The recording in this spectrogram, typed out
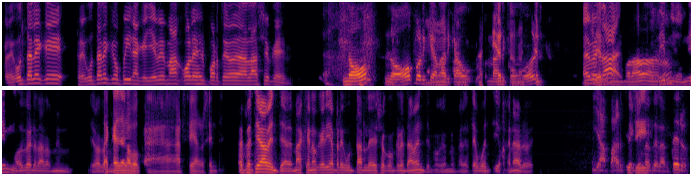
Pregúntale qué, pregúntale qué opina, que lleve más goles el portero de Alassio que él. No, no, porque ha marcado, no un gol. Es verdad, lo ¿no? mismo, lo mismo, es verdad, lo mismo. Te calla la boca, García, lo siento. Efectivamente, además que no quería preguntarle eso concretamente, porque me parece buen tío Genaro. ¿eh? Y aparte Sí. que no es delantero.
